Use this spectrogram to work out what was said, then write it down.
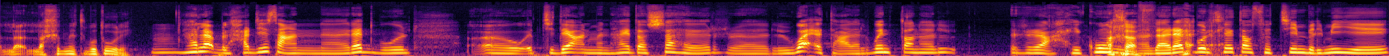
لخدمه البطولة. هلأ بالحديث عن ريد بول آه، وابتداء من هذا الشهر آه، الوقت على ال wind tunnel راح يكون لريد بول 63%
